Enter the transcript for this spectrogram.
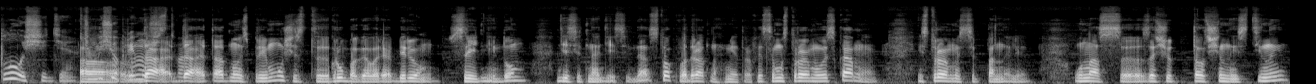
площади. В чем а, еще преимущество? Да, да, это одно из преимуществ. Грубо говоря, берем средний дом 10 на 10, да, 100 квадратных метров. Если мы строим его из камня и строим из панели, у нас э, за счет толщины стены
